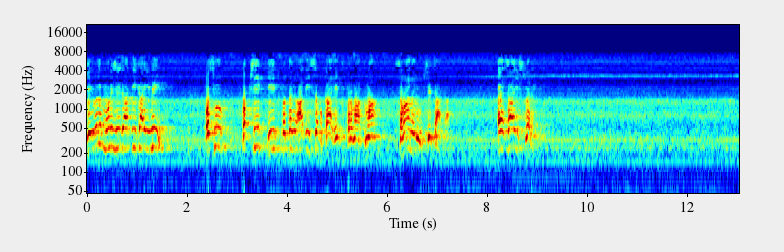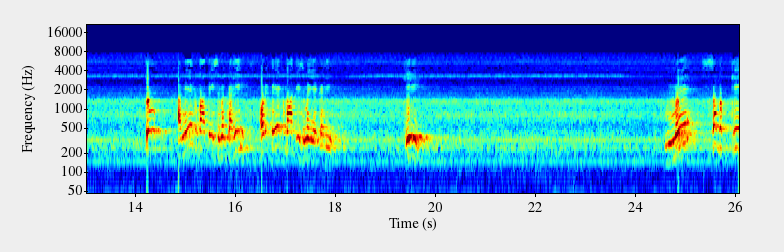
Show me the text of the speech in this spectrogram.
केवल मनुष्य जाति का ही नहीं पशु, पक्षी, कीट, पतंग आदि सबका हित परमात्मा समान रूप से चाहता ऐसा ईश्वर है। तो अनेक बात इसमें कही और एक बात इसमें यह कही कि मैं सबके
